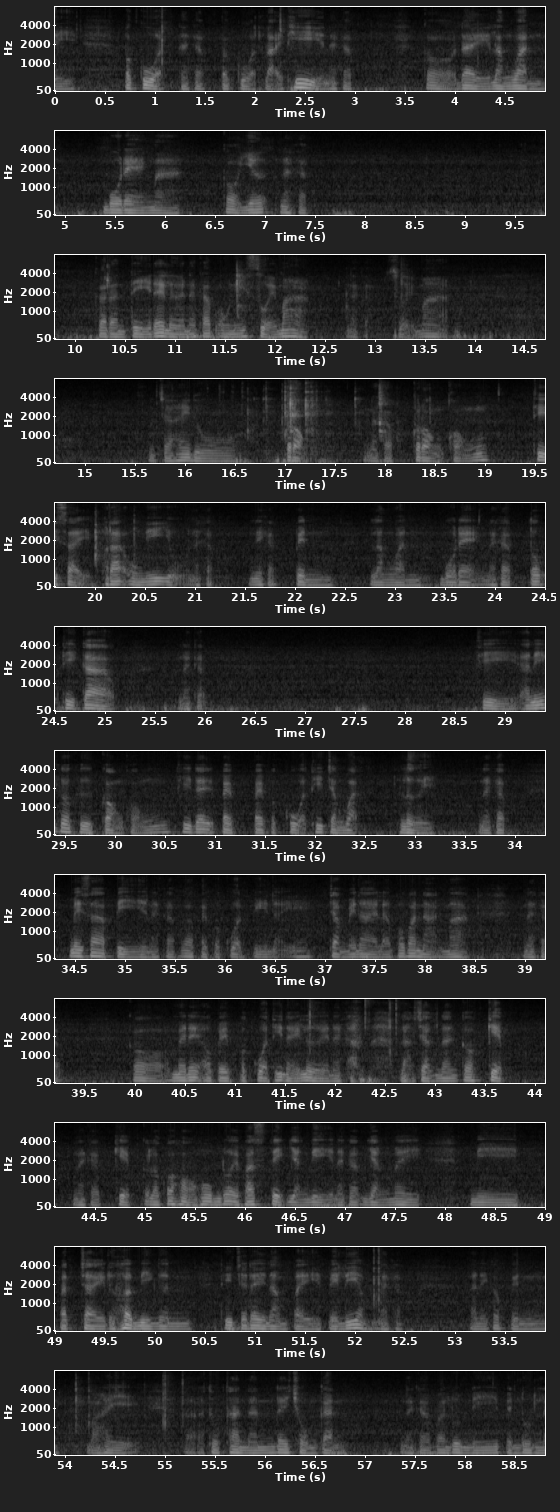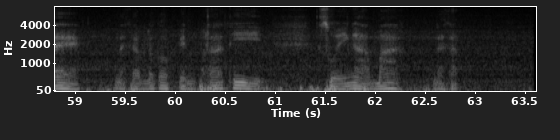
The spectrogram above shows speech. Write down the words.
ประกวดนะครับ ประกวดหลายที่นะครับ ก็ได้รางวัลโบแดงมาก็เยอะนะครับ การันตีได้เลยนะครับ องค์นี้สวยมากนะครับสวยมากจะให้ดูกล่องนะครับกล่องของ ที่ใส่พระองค์นี้อยู่นะครับนี่ครับเป็นรางวัลโบแดงนะครับโต๊ะที่9นะครับที่อันนี้ก็คือกล่องของที่ได้ไปไปประกวดที่จังหวัดเลยนะครับ ไม่ทราบปีนะครับว่าไปประกวดปีไหนจำไม่ได้แล้วเพราะว่านานมากนะครับ ก็ไม่ได้เอาไปประกวดที่ไหนเลยนะครับ หลังจากนั้นก็เก็บนะครับ เก็บแล้วก็ห่อหุ้มด้วยพลาสติกอย่างดีนะครับ ยังไม่มี ปัจจัยหรือว่ามีเงินที่จะได้นำไปไปเลี่ยมนะครับ อันนี้ก็เป็นมาให้ทุกท่านนั้นได้ชมกันนะครับ ว่ารุ่นนี้เป็นรุ่นแรกนะครับ แล้วก็เป็นพระที่สวยงามมากนะครับ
